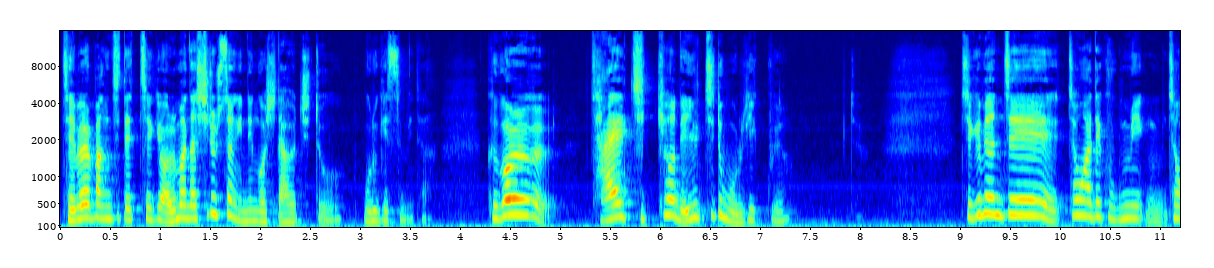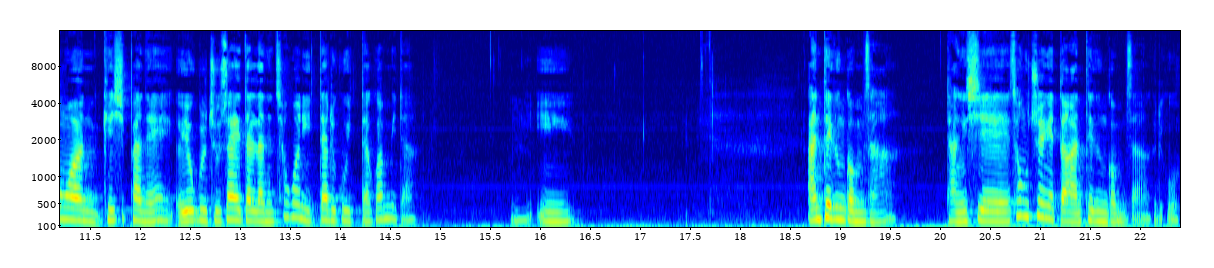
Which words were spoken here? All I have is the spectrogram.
재발 방지 대책이 얼마나 실효성 있는 것이 나올지도 모르겠습니다. 그걸 잘 지켜낼지도 모르겠고요. 지금 현재 청와대 국민청원 게시판에 의혹을 조사해달라는 청원이 잇따르고 있다고 합니다. 음, 이 안태근 검사, 당시에 성추행했던 안태근 검사, 그리고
